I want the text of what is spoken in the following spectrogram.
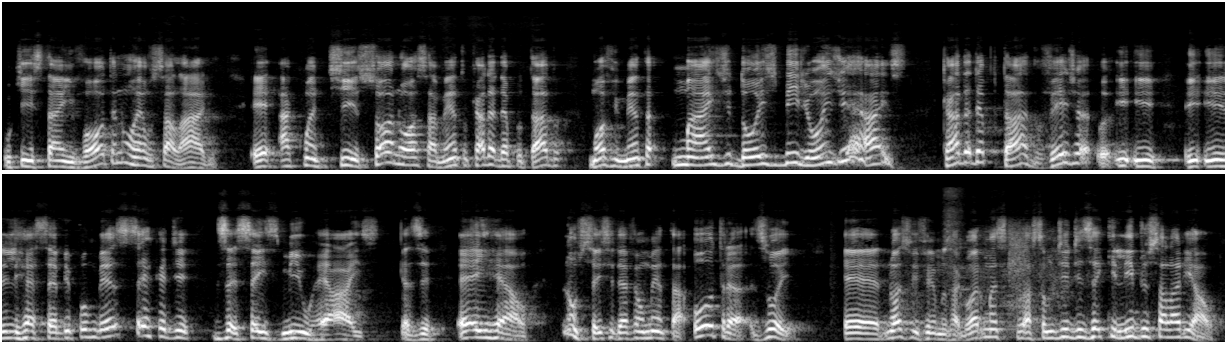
O que está em volta não é o salário, é a quantia. Só no orçamento, cada deputado movimenta mais de 2 bilhões de reais. Cada deputado, veja, e, e- e ele recebe por mês cerca de 16 mil reais. Quer dizer, é irreal. Não sei se deve aumentar. Outra, Zoe, é, nós vivemos agora uma situação de desequilíbrio salarial.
